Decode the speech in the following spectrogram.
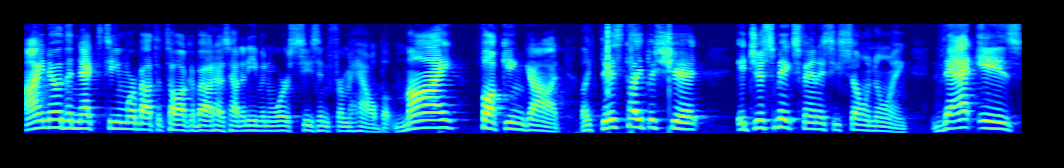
I know the next team we're about to talk about has had an even worse season from hell, but my fucking god, like this type of shit, it just makes fantasy so annoying. That is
